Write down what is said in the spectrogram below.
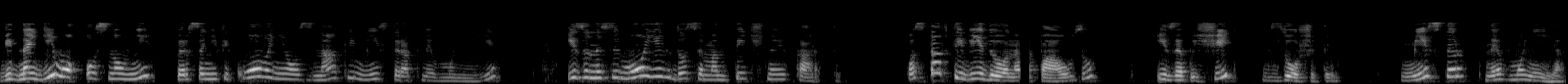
Віднайдімо основні персоніфіковані ознаки містера пневмонії і занесемо їх до семантичної карти. Поставте відео на паузу і запишіть в зошити Містер пневмонія.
